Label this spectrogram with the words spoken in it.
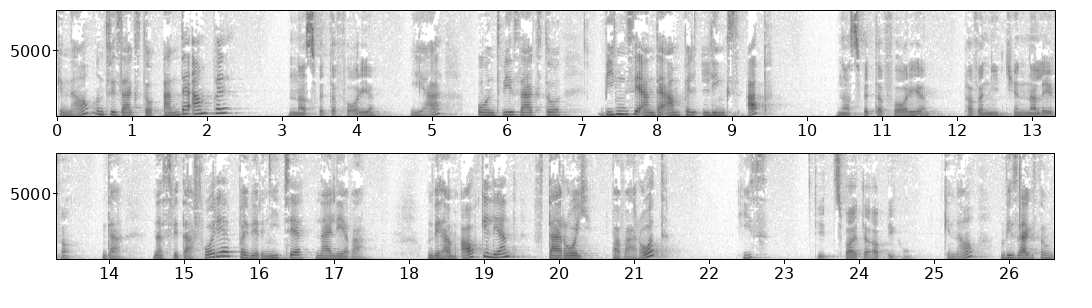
Genau, und wie sagst du an der Ampel? na svetaforie, Ja, und wie sagst du, biegen Sie an der Ampel links ab? na svetaforie pavanitje naleva. Да, на светофоре поверните налево. Und wir haben auch gelernt, второй поворот hieß, Die zweite Abbiegung. genau, und wie sagst du,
